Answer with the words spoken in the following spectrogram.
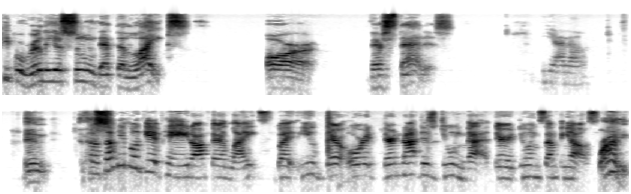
people really assume that the likes are their status Yeah, I know. and So some people get paid off their likes, but you they're already they're not just doing that. They're doing something else. right.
